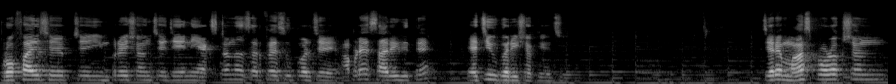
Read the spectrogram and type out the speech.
પ્રોફાઇલ શેપ છે ઇમ્પ્રેશન છે, જે એની એક્સટર્નલ સરફેસ ઉપર છે, આપણે સારી રીતે એચીવ કરી શકીએ છીએ. જ્યારે માસ પ્રોડક્શન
